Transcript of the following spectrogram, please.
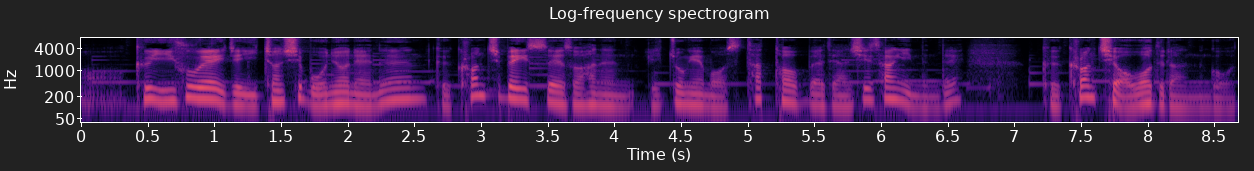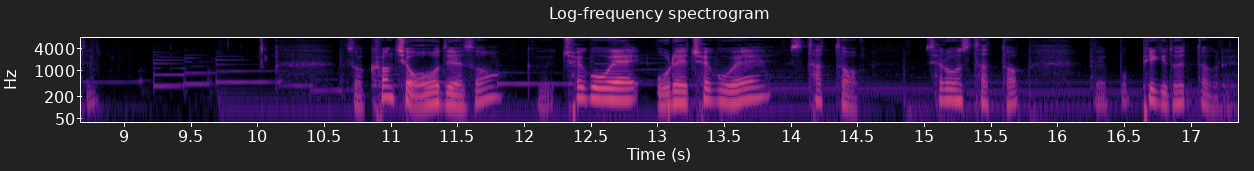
어, 그 이후에 이제 2015년에는 그 크런치베이스에서 하는 일종의 뭐 스타트업에 대한 시상이 있는데 그 Crunch Award라는 거거든. 그래서 Crunch Award에서 그 최고의 올해 최고의 스타트업 새로운 스타트업 뽑히기도 했다 그래.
